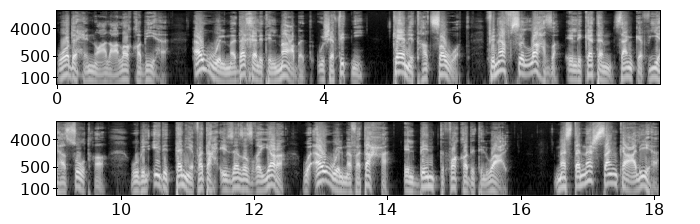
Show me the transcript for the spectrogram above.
واضح إنه على علاقة بيها. أول ما دخلت المعبد وشافتني كانت هتصوت في نفس اللحظة اللي كتم سانكا فيها صوتها وبالإيد التانية فتح إزازة صغيرة وأول ما فتحها البنت فقدت الوعي. ما استناش سانكا عليها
